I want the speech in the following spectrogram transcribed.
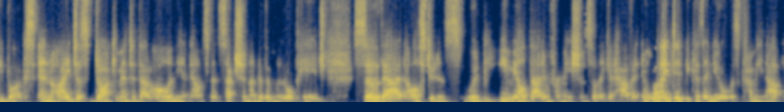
ebooks. And I just documented that all in the announcement section under the Moodle page so that all students would be emailed that information so they could have it. And what I did because I knew it was coming up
